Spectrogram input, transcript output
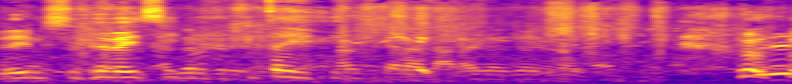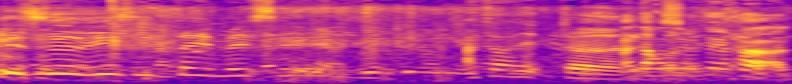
بلين السو بيسي طيب بلين السو بيسي طيب بيسي أنت تخاف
